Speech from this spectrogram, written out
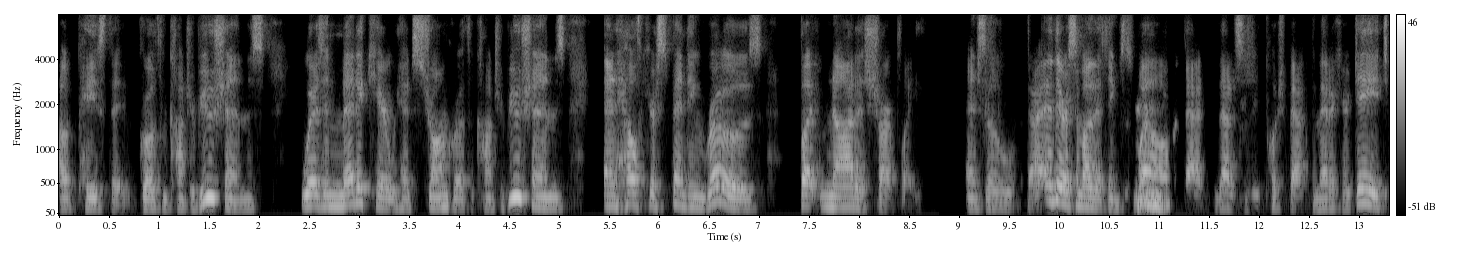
outpaced the growth in contributions. Whereas in Medicare, we had strong growth of contributions and healthcare spending rose, but not as sharply. And so and there are some other things as well, mm-hmm. that, that essentially push back the Medicare date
